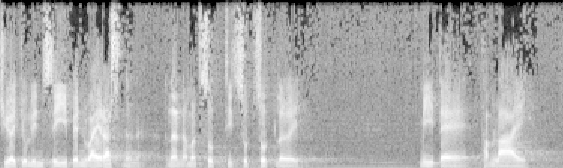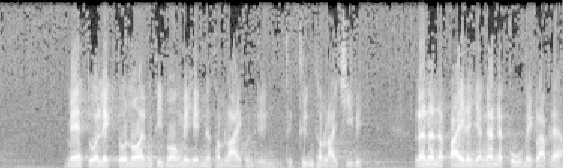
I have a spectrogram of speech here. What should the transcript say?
เชื้อจุลินทรีย์เป็นไวรัสนั่นนะนั่นนะมันสุดที่สุดสุดเลย มีแต่ทำลาย แม้ตัวเล็กตัวน้อยบางทีมองไม่เห็นนะทำลายคนอื่น ถึงถึงทำลายชีวิต แล้วนั่นนะไปนะอย่างนั้นนะกูไม่กลับแล้ว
